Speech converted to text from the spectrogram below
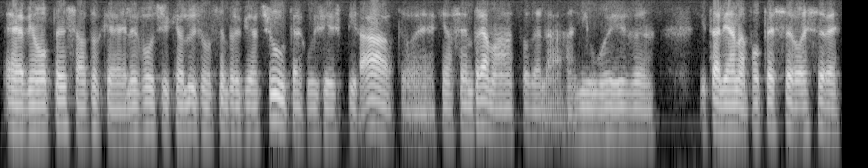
e abbiamo pensato che le voci che a lui sono sempre piaciute, a cui si è ispirato e che ha sempre amato della New Wave italiana potessero essere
